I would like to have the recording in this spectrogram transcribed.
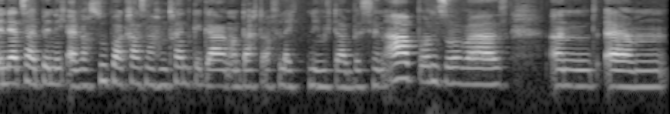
in der Zeit bin ich einfach super krass nach dem Trend gegangen und dachte auch, vielleicht nehme ich da ein bisschen ab und sowas. Und ähm,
